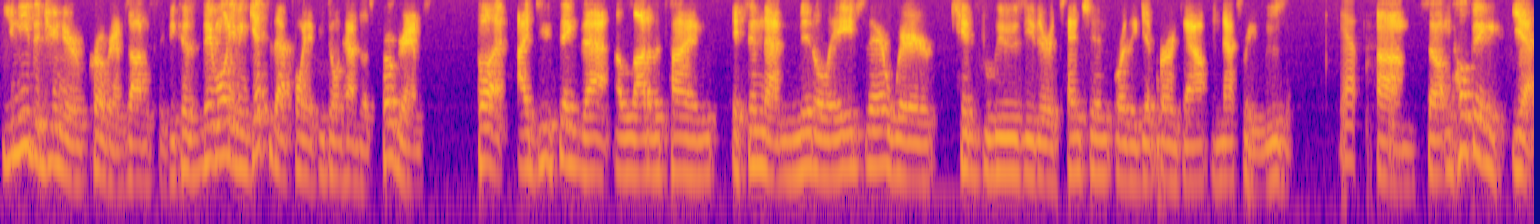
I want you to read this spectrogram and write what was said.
you need the junior programs, obviously, because they won't even get to that point if you don't have those programs. But I do think that a lot of the time it's in that middle age there where kids lose either attention or they get burnt out, and that's where you lose them. Yep. Um, so I'm hoping, yeah,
